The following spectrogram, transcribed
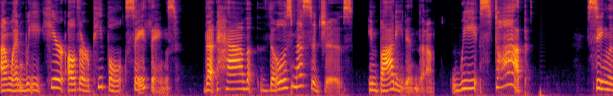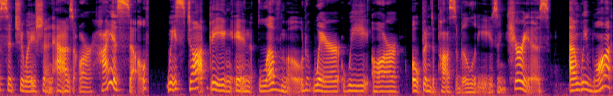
And when we hear other people say things that have those messages embodied in them, we stop seeing the situation as our highest self. We stop being in love mode where we are open to possibilities and curious and we want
